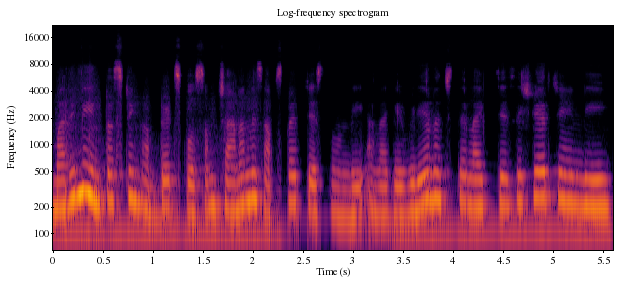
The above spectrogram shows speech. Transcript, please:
మరిన్ని ఇంట్రెస్టింగ్ అప్డేట్స్ కోసం ఛానల్ని సబ్స్క్రైబ్ చేసుకోండి. అలాగే వీడియో నచ్చితే లైక్ చేసి షేర్ చేయండి.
